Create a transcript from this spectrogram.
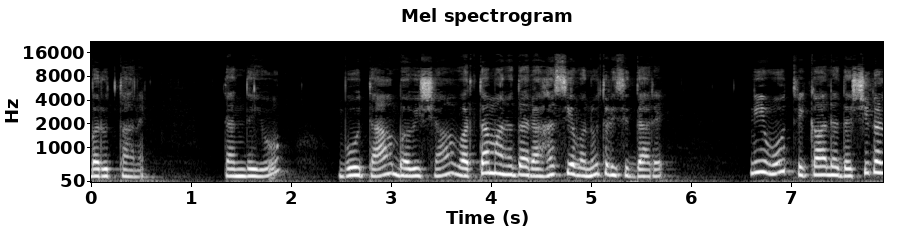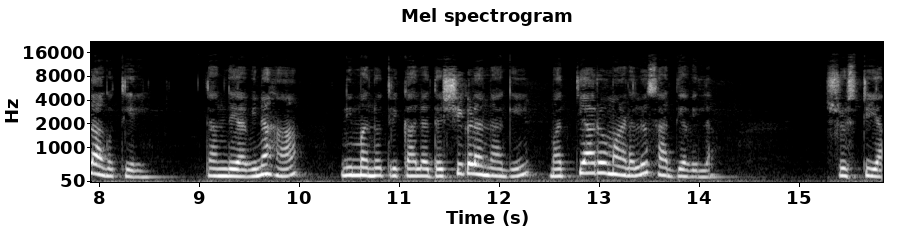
ಬರುತ್ತಾನೆ. ತಂದೆಯು ಭೂತ, ಭವಿಷ್ಯ, ವರ್ತಮಾನದ ರಹಸ್ಯವನ್ನು ತಿಳಿಸಿದ್ದಾರೆ. ನೀವು ತ್ರಿಕಾಲದರ್ಶಿಗಳಾಗುತ್ತೀರಿ. ತಂದೆಯ ವಿನಃ ನಿಮ್ಮನ್ನು ತ್ರಿಕಾಲದರ್ಶಿಗಳನ್ನಾಗಿ ಮತ್ಯಾರೂ ಮಾಡಲು ಸಾಧ್ಯವಿಲ್ಲ. ಸೃಷ್ಟಿಯ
